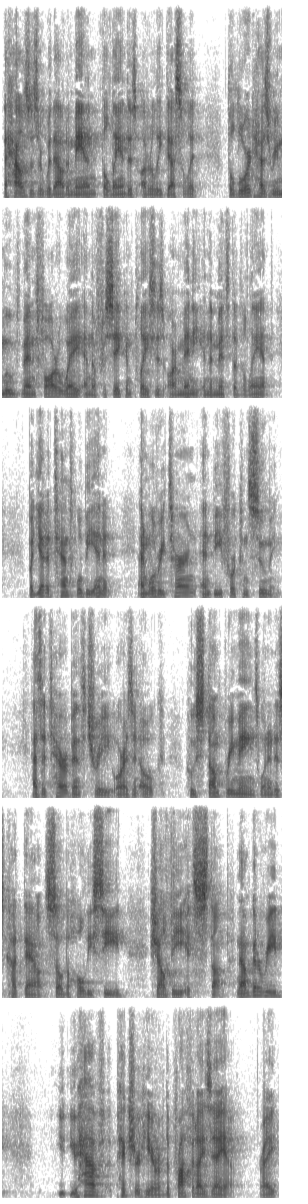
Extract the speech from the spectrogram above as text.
The houses are without a man, the land is utterly desolate. The Lord has removed men far away, and the forsaken places are many in the midst of the land. But yet a tenth will be in it, and will return and be for consuming, as a terebinth tree or as an oak whose stump remains when it is cut down, so the holy seed shall be its stump. Now I'm going to read, you, have a picture here of the prophet Isaiah, right?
